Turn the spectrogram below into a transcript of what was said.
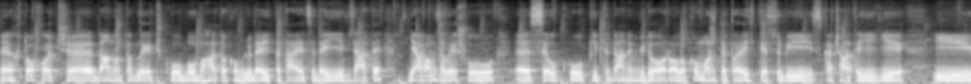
Е, Хто хоче дану табличку, бо багато людей питається, де її взяти. Я вам залишу е, ссылку під даним відеороликом. Можете перейти собі, скачати її і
